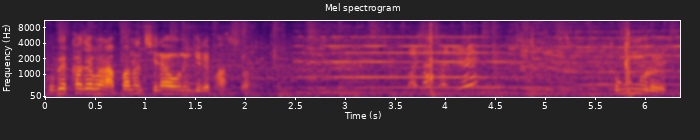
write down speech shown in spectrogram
고백하자면 아빠는 지나오는 길에 봤어. 말탄 찰리래? 동물을.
